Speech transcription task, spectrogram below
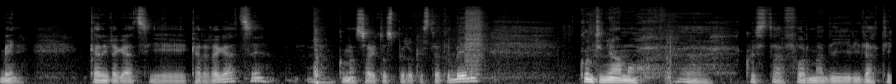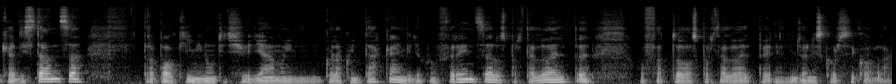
Bene, cari ragazzi e care ragazze, eh, come al solito spero che stiate bene. Continuiamo eh, questa forma di didattica a distanza. Tra pochi minuti ci vediamo in, con la quintacca in videoconferenza, lo sportello help. Ho fatto sportello help nei giorni scorsi con la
